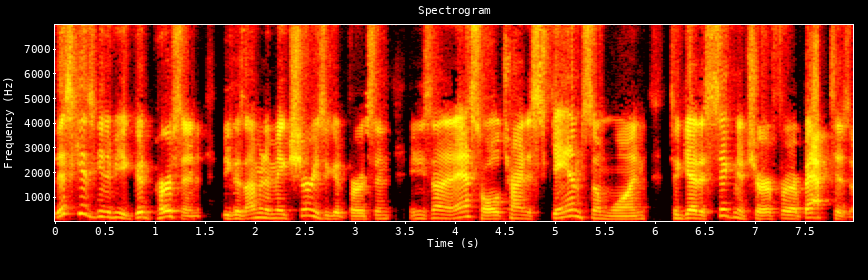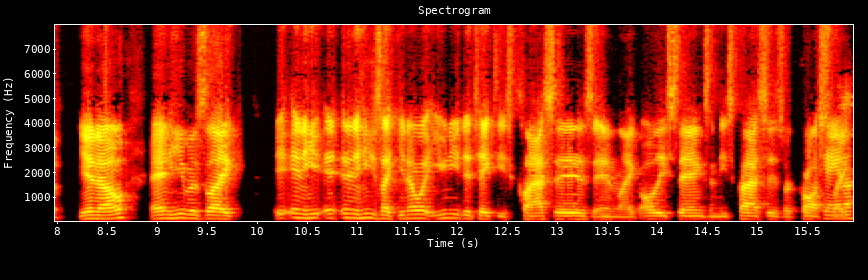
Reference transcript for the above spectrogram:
this kid's going to be a good person because I'm going to make sure he's a good person and he's not an asshole trying to scam someone to get a signature for a baptism, you know? And he was like, and he and he's like, you know what? You need to take these classes and like all these things, and these classes are cost like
